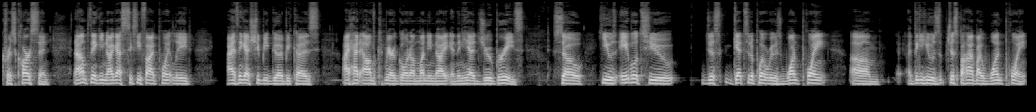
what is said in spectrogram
Chris Carson, and I'm thinking, you know, I got 65 point lead. I think I should be good because I had Alvin Kamara going on Monday night, and then he had Drew Brees, so he was able to just get to the point where he was one point. Um, I think he was just behind by one point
